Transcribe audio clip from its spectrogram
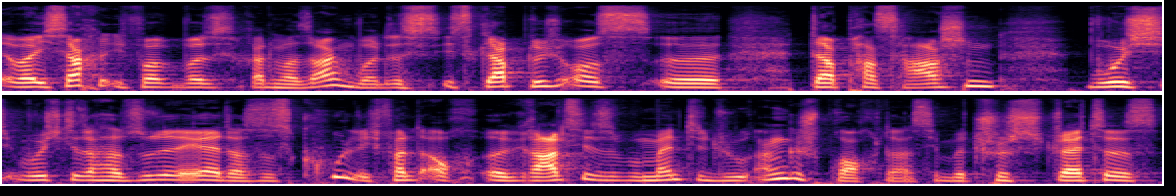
aber ich sag, ich, was ich gerade mal sagen wollte, es, es gab durchaus äh, da Passagen, wo ich, wo ich gesagt habe, so, ja, das ist cool. Ich fand auch äh, gerade diese Momente, die du angesprochen hast, hier mit Trish Stratus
